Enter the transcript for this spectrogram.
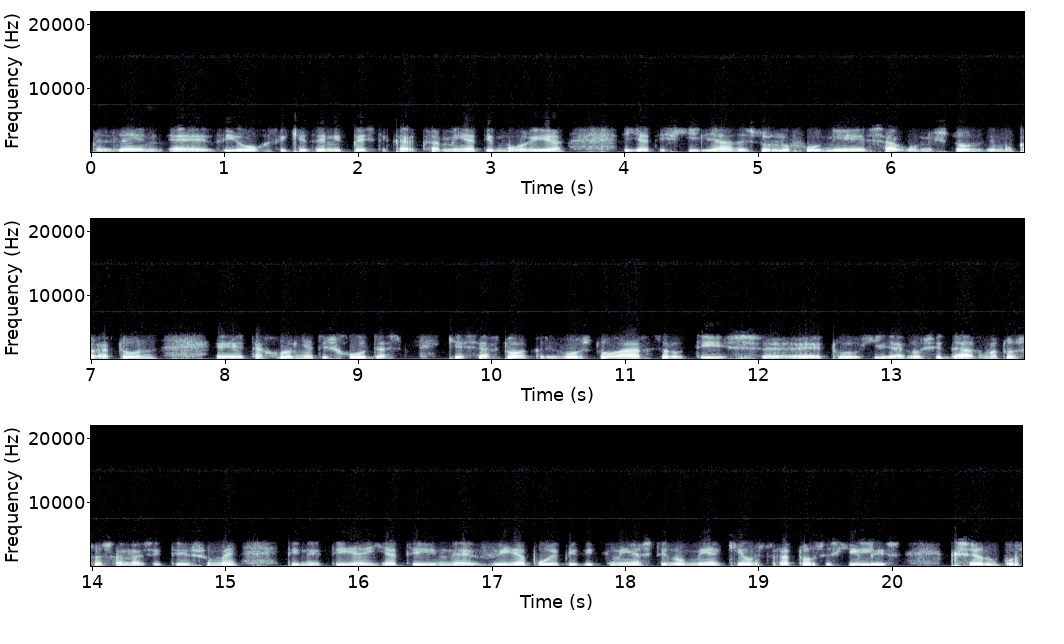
δεν ε, διώχθηκε, δεν υπέστη καμία τιμωρία για τις χιλιάδες δολοφονίες αγωνιστών δημοκρατών ε, τα χρόνια της Χούντας. Και σε αυτό ακριβώς το άρθρο της, ε, του χιλιανού συντάγματος σας αναζητήσουμε την αιτία για την ε, βία που επιδεικνύει η αστυνομία και ο στρατός της Χιλής. Ξέρουν πως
